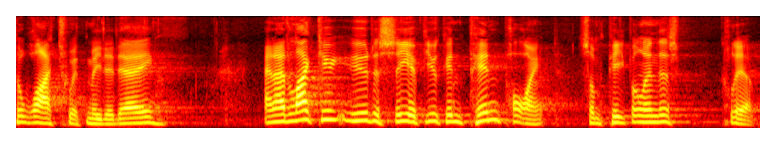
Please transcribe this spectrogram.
to watch with me today. And I'd like to, you to see if you can pinpoint some people in this clip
